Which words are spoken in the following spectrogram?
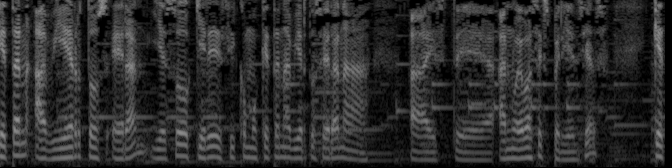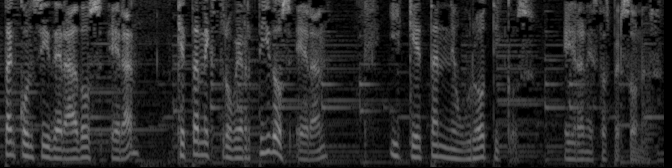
qué tan abiertos eran, y eso quiere decir como qué tan abiertos eran a, a, este, a nuevas experiencias, qué tan considerados eran, qué tan extrovertidos eran, y qué tan neuróticos eran estas personas.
